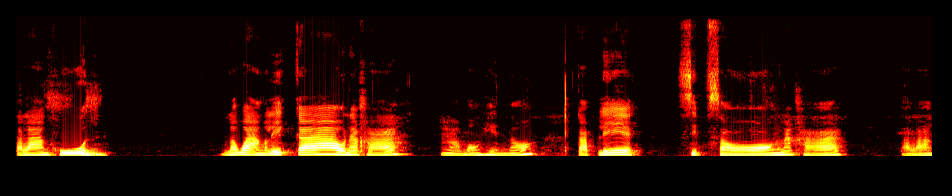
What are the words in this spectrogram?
ตารางคูณ ระหว่างเลข 9 นะคะอ่ามองเห็นเนาะกับเลข 12 นะคะ ตาราง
